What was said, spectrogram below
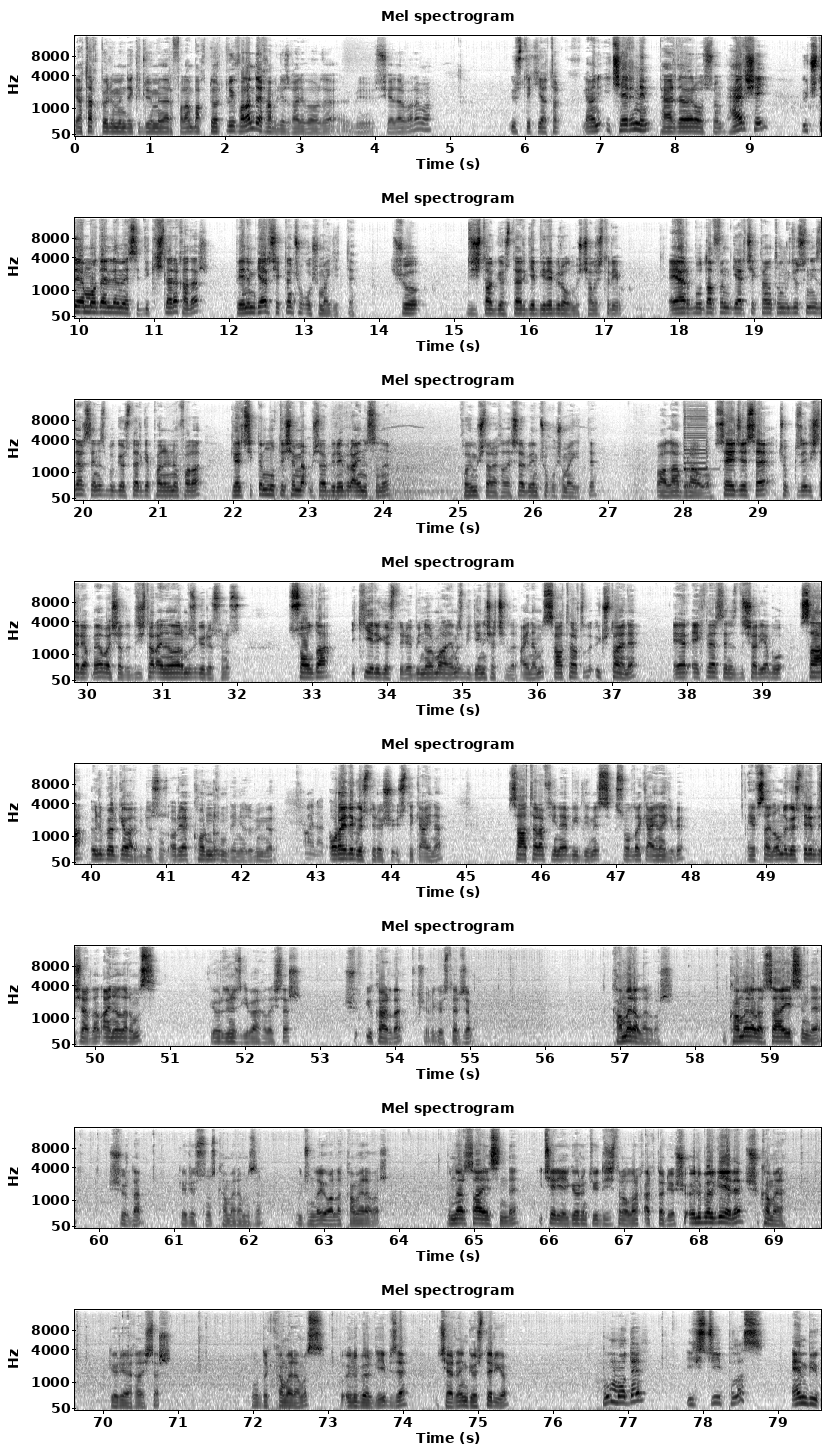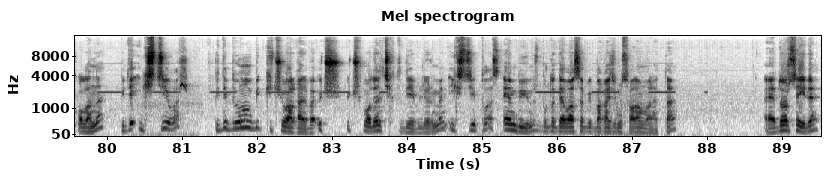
Yatak bölümündeki düğmeler falan. Bak dörtlüyü falan da yakabiliyoruz galiba orada. Bir şeyler var ama. Üstteki yatak. Yani içerinin perdeler olsun. Her şey 3D modellemesi dikişlere kadar benim gerçekten çok hoşuma gitti. Şu dijital gösterge birebir olmuş. Çalıştırayım. Eğer bu DAF'ın gerçek tanıtım videosunu izlerseniz bu gösterge panelinin falan gerçekten muhteşem yapmışlar. Birebir aynısını koymuşlar arkadaşlar. Benim çok hoşuma gitti. Vallahi bravo. SCS çok güzel işler yapmaya başladı. Dijital aynalarımızı görüyorsunuz. Solda iki yeri gösteriyor. Bir normal aynamız, bir geniş açılı aynamız. Sağ tarafta da 3 tane. Eğer eklerseniz dışarıya bu sağ ölü bölge var biliyorsunuz. Oraya corner mı deniyordu bilmiyorum. Aynen. Orayı da gösteriyor şu üstteki ayna. Sağ taraf yine bildiğimiz soldaki ayna gibi. Efsane. Onu da göstereyim dışarıdan. Aynalarımız. Gördüğünüz gibi arkadaşlar. Şu yukarıda. Şöyle göstereceğim. Kameralar var. Bu kameralar sayesinde şurada görüyorsunuz kameramızı. Ucunda yuvarlak kamera var. Bunlar sayesinde içeriye görüntüyü dijital olarak aktarıyor. Şu ölü bölgeye de şu kamera görüyor arkadaşlar. Buradaki kameramız bu ölü bölgeyi bize içeriden gösteriyor. Bu model XG Plus en büyük olanı. Bir de XG var. Bir de bunun bir küçüğü var galiba. 3 3 model çıktı diye biliyorum ben. XG Plus en büyüğümüz. Burada devasa bir bagajımız falan var hatta. E, Dorse'yi de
